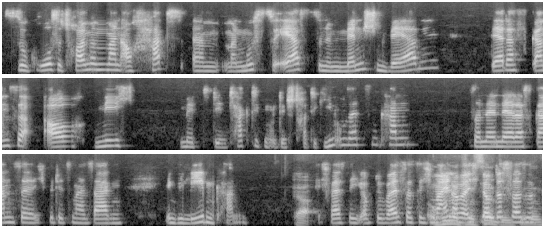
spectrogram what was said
so große Träume man auch hat, ähm, man muss zuerst zu einem Menschen werden, der das Ganze auch nicht mit den Taktiken und den Strategien umsetzen kann, sondern der das Ganze, ich würde jetzt mal sagen, irgendwie leben kann. Ja. Ich weiß nicht, ob du weißt, was ich meine, aber ich glaube, das war so.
